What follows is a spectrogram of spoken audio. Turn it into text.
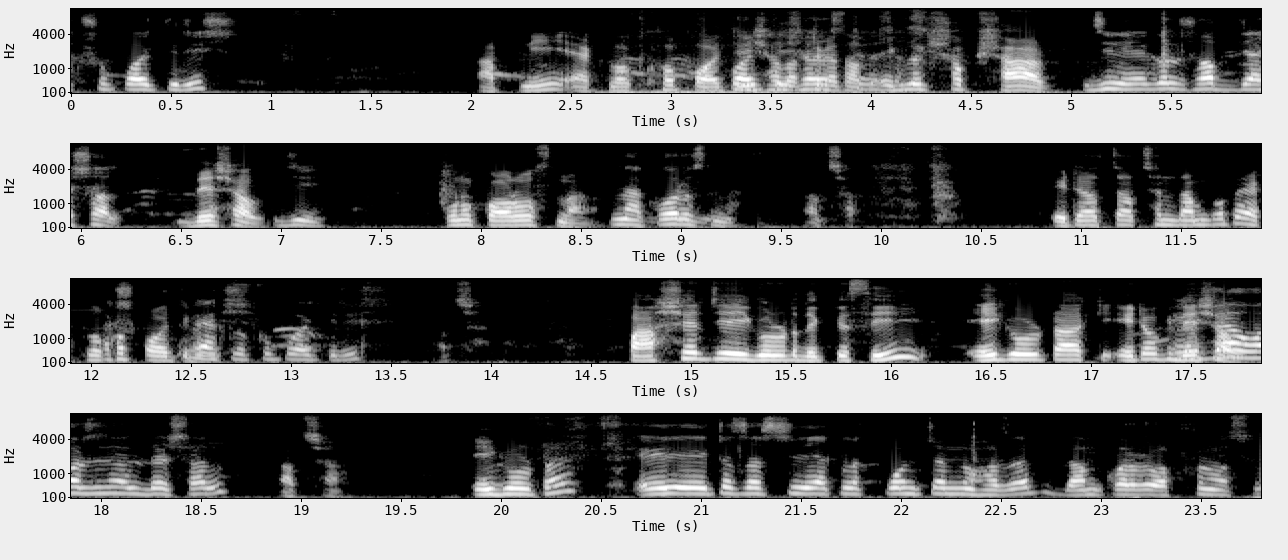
একশো পঁয়ত্রিশ। আপনি এক লক্ষ পঁয়ত্রিশ হাজার টাকা চাচ্ছেন। এগুলো কি সব সার? জি এগুলো সব দেশাল। দেশাল? জি। কোনো করস না? না করস না। আচ্ছা। এটা চাচ্ছেন দাম কত? এক লক্ষ পঁয়ত্রিশ। এক লক্ষ পঁয়ত্রিশ। আচ্ছা। পাশের যে এই গরুটা দেখতেছি এই গরুটা এটাও কি এটা দেশাল? অরিজিনাল দেশাল। আচ্ছা এই গরুটা? এই এটা চাচ্ছি এক লাখ পঞ্চান্ন হাজার দাম করার অপশন আছে।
